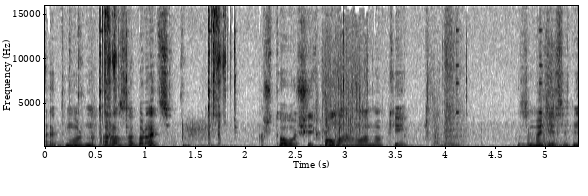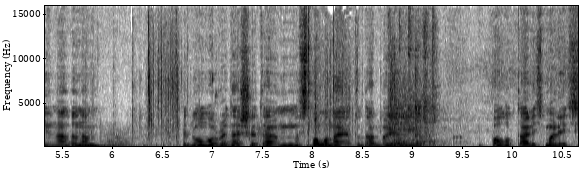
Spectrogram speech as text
Это можно разобрать. Что очередь пол... А, ладно, окей. Взаимодействовать не надо нам. Я думал, может быть, знаешь, это сломанное, туда бы полутались, молись.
